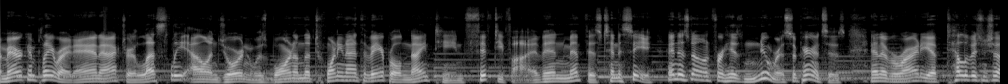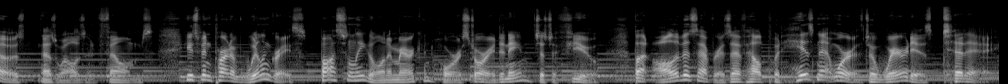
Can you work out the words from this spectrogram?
American playwright and actor Leslie Allen Jordan was born on the 29th of April 1955 in Memphis, Tennessee, and is known for his numerous appearances in a variety of television shows as well as in films. He's been part of Will and Grace, Boston Legal, and American Horror Story, to name just a few. But all of his efforts have helped put his net worth to where it is today.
